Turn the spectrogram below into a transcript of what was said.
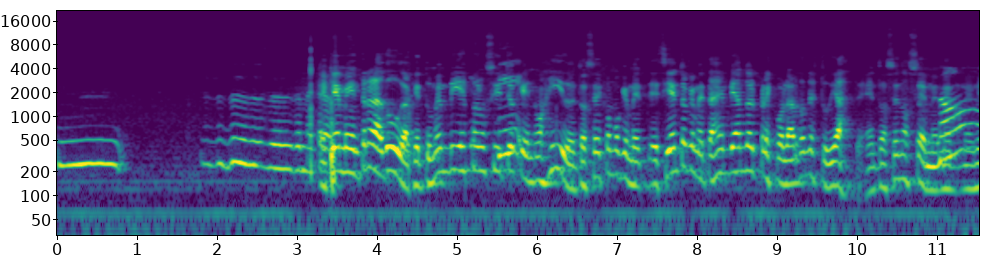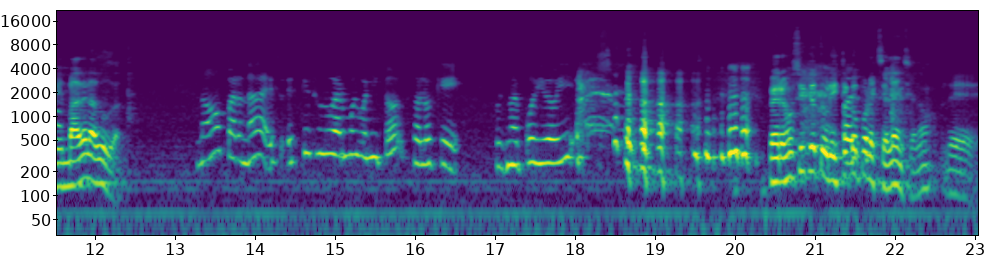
mm, me Es que me entra la duda que tú me envíes para un sitio Sí. que no has ido. Entonces, como que me eh, siento que me estás enviando al preescolar donde estudiaste. Entonces, no sé, me, me- No. me- me invade la duda. No, para nada. Es, es que es un lugar muy bonito, solo que pues no he podido ir. Pero es un sitio turístico Pues- por excelencia, ¿no? De,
